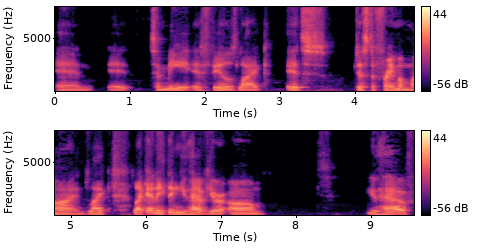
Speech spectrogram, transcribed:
and it to me it feels like it's just a frame of mind. Like like anything you have your um you have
